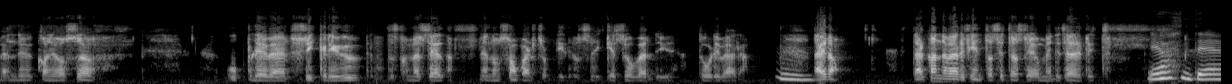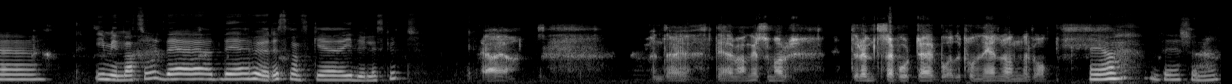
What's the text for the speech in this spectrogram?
men du kan jo også oppleve skikkelig uvær samme stedet. Men om sommeren så blir det også ikke så veldig dårlig vær. Mm. Nei da. Der kan det være fint å sitte og se og meditere litt. Ja, det I midnattssol, det, det høres ganske idyllisk ut. Ja, ja. Men det, det er mange som har drømt seg bort der, både på den ene og den andre måten. Ja, det skjønner jeg.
